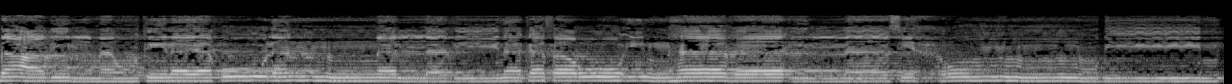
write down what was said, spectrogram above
بعد الموت ليقولن الذين كفروا إن هذا إلا سحر مبين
